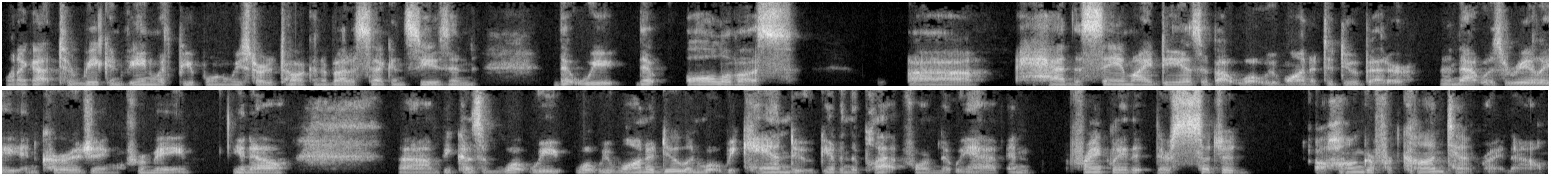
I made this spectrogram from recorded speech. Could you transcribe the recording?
when I got to reconvene with people and we started talking about a second season that we that all of us uh, had the same ideas about what we wanted to do better. And that was really encouraging for me, you know, um, because of what we what we want to do and what we can do given the platform that we have. And frankly, that there's such a, a hunger for content right now.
